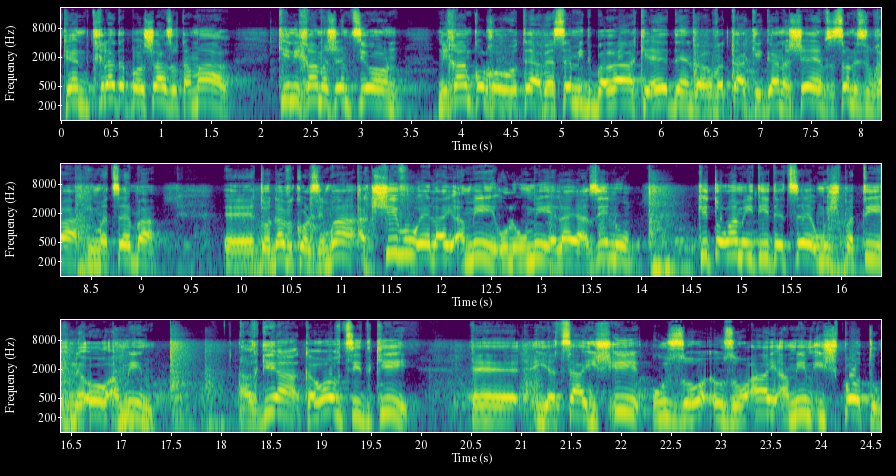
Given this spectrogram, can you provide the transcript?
כן, בתחילת הפרשה הזאת אמר כי ניחם השם ציון, ניחם כל חורבותיה ויעשה מדברה כעדן וערבתה כגן השם, ששון ושמחה יימצא בה אה, תודה וכל זמרה, הקשיבו אליי עמי ולאומי אליי האזינו, כי תורה מאיתי תצא ומשפטי לאור עמים. ארגיע, קרוב צדקי אה, יצא אישי וזרועי עמים ישפוטו.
